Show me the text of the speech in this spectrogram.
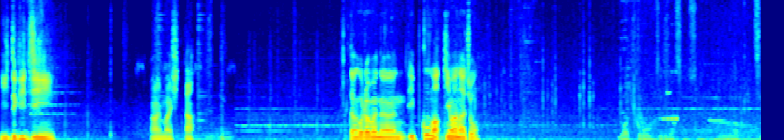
이득이지. 아 맛있다. 일단 그러면은 입구 막기만 하죠. 멋대로 움직이는 선수는 없겠지.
